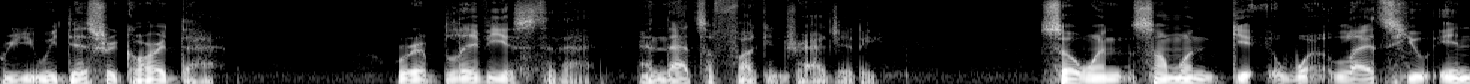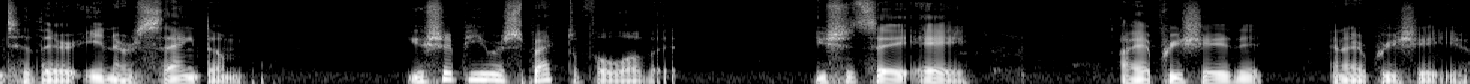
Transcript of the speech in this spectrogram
We we disregard that. We're oblivious to that, and that's a fucking tragedy. So when someone get, w- lets you into their inner sanctum, you should be respectful of it. You should say, "Hey, I appreciate it, and I appreciate you."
